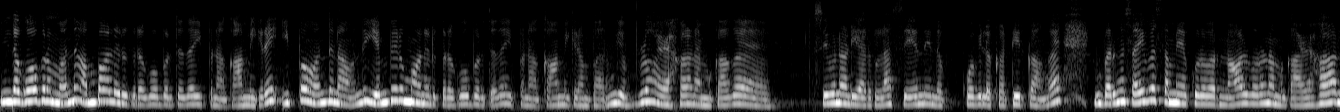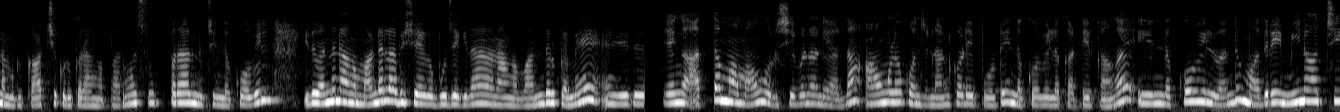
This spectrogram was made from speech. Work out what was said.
இந்த கோபுரம் வந்து அம்பாவில் இருக்கிற கோபுரத்தை தான் இப்போ நான் காமிக்கிறேன். இப்போ வந்து நான் வந்து எம்பெருமான் இருக்கிற கோபுரத்தை தான் இப்போ நான் காமிக்கிறேன் பாருங்கள் எவ்வளோ அழகாக நமக்காக சிவனடியார்கள்லாம் சேர்ந்து இந்த கோவிலை கட்டியிருக்காங்க. இங்கே பாருங்கள் சைவ சமய குறவர் நால்வரும் நமக்கு அழகாக நமக்கு காட்சி கொடுக்குறாங்க பாருங்கள் சூப்பராக இருந்துச்சு இந்த கோவில். இது வந்து நாங்கள் மண்டல அபிஷேக பூஜைக்கு தான் நாங்கள் வந்திருக்கோமே. இது எங்கள் அத்தை மாமாவும் ஒரு சிவனடியார் தான். அவங்களும் கொஞ்சம் நன்கொடை போட்டு இந்த கோவிலில் கட்டியிருக்காங்க. இந்த கோவில் வந்து மதுரை மீனாட்சி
